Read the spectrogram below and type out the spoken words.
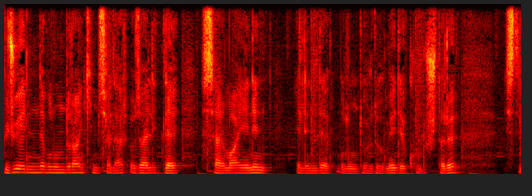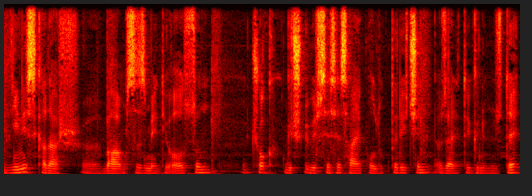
gücü elinde bulunduran kimseler özellikle sermayenin elinde bulundurduğu medya kuruluşları istediğiniz kadar e, bağımsız medya olsun çok güçlü bir sese sahip oldukları için özellikle günümüzde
